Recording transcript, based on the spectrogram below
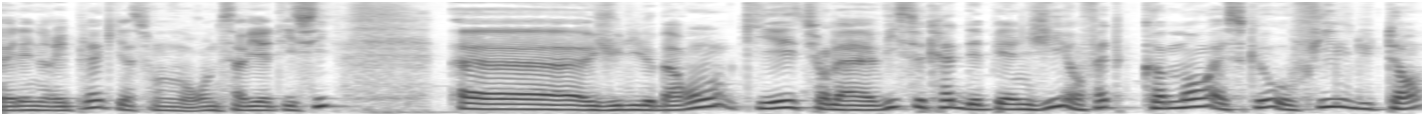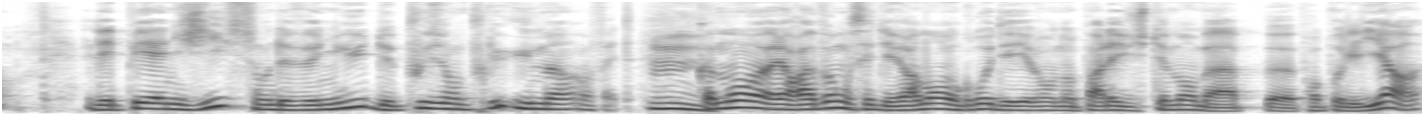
Hélène Ripley, qui a son rond de serviette ici, euh, Julie Le Baron, qui est sur la vie secrète des PNJ. En fait, comment est-ce que au fil du temps, les PNJ sont devenus de plus en plus humains en fait. Hmm. Comment alors avant c'était vraiment en gros des on en parlait justement bah, à propos de l'IA. Hein.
